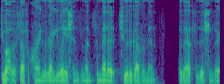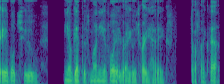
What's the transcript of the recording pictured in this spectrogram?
do all the stuff according to the regulations, and then submit it to the government so that physicians are able to, you know, get this money, avoid regulatory headaches, stuff like that.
